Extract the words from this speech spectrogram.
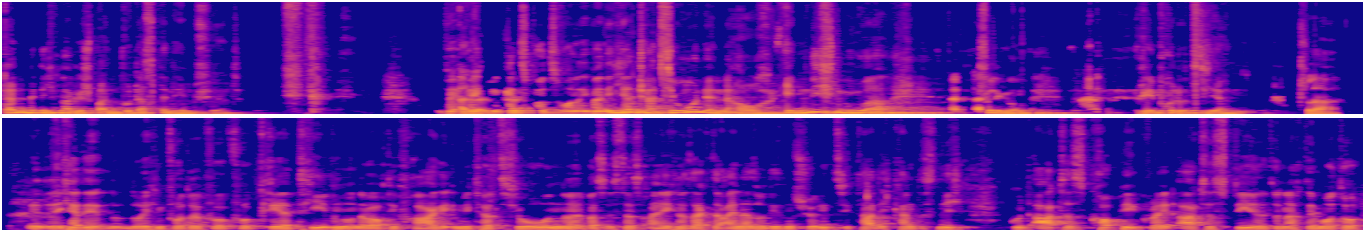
dann bin ich mal gespannt, wo das denn hinführt. Also, ganz kurz, ich meine, ich Mutationen auch, eben nicht nur, Entschuldigung, reproduzieren. Klar. Ich hatte durch einen Vortrag vor, vor Kreativen und aber auch die Frage Imitation, ne? was ist das eigentlich? Da sagte einer so diesen schönen Zitat, ich kannte es nicht, good artist copy, great artist steal, so nach dem Motto,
